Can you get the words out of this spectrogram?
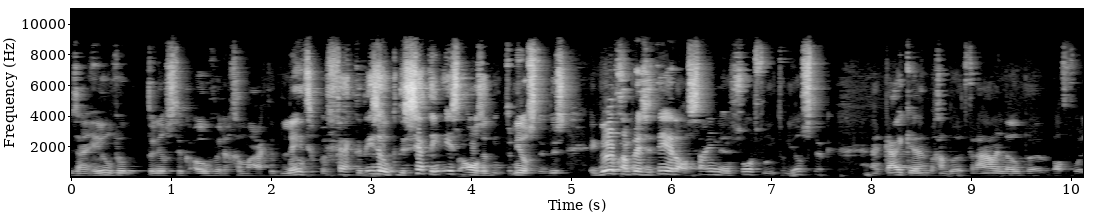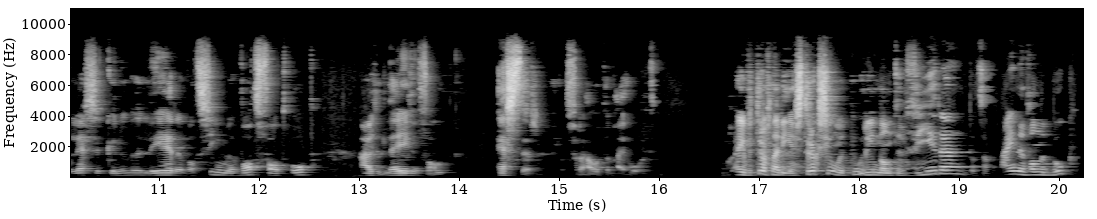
Er zijn heel veel toneelstukken over gemaakt. Het leent zich perfect. Het is ook, de setting is als een toneelstuk. Dus ik wil het gaan presenteren als zijnde een soort van toneelstuk. En kijken, we gaan door het verhaal inlopen. Wat voor lessen kunnen we leren? Wat zien we? Wat valt op uit het leven van Esther? Het verhaal dat erbij hoort. Even terug naar die instructie om het Purim dan te vieren. Dat is aan het einde van het boek.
